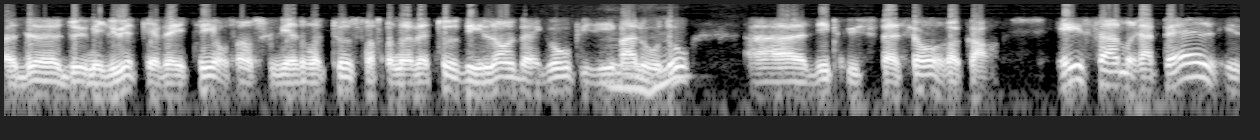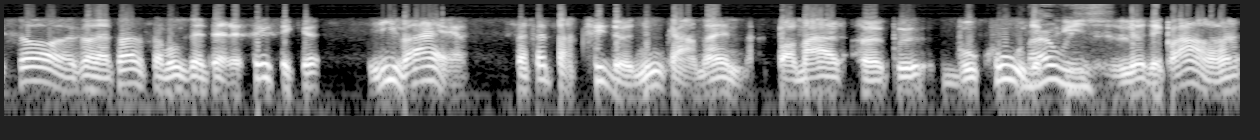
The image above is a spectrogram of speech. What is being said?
euh, de 2008 qui avaient été, on s'en souviendra tous, parce qu'on avait tous des longs bagots puis des mal au mhm. dos, euh, des précipitations records. Et ça me rappelle, et ça, Jonathan, ça va vous intéresser, c'est que l'hiver, ça fait partie de nous quand même, pas mal, un peu, beaucoup ben depuis le départ. Hein.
